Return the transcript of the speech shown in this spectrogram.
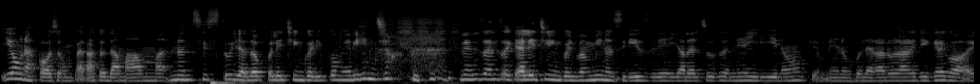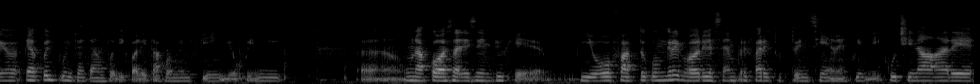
io una cosa ho imparato da mamma, non si studia dopo le 5 di pomeriggio, nel senso che alle 5 il bambino si risveglia dal suo sonnellino, più o meno quello era l'orario di Gregorio, e a quel punto è tempo di qualità con il figlio, quindi una cosa ad esempio che io ho fatto con Gregorio è sempre fare tutto insieme, quindi cucinare,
